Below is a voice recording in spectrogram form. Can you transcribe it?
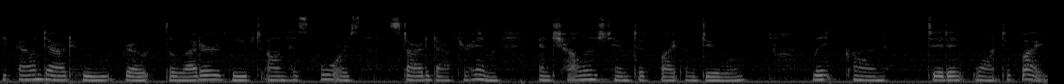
He found out who wrote the letter, leaped on his horse, started after him, and challenged him to fight a duel. Lincoln didn't want to fight.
